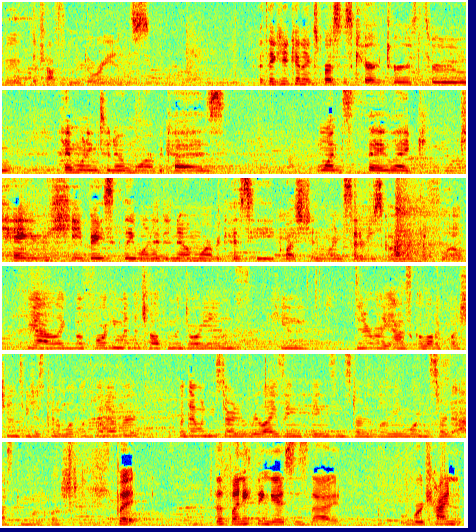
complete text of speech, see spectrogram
through the Tralfamadorians? I think he can express his character through him wanting to know more because once they like came, he basically wanted to know more because he questioned more instead of just going with the flow. Yeah, like before he met the Tralfamadorians, he didn't really ask a lot of questions. He just kind of went with whatever. But then when he started realizing things and started learning more, he started asking more questions. But the funny thing is, is that we're trying.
